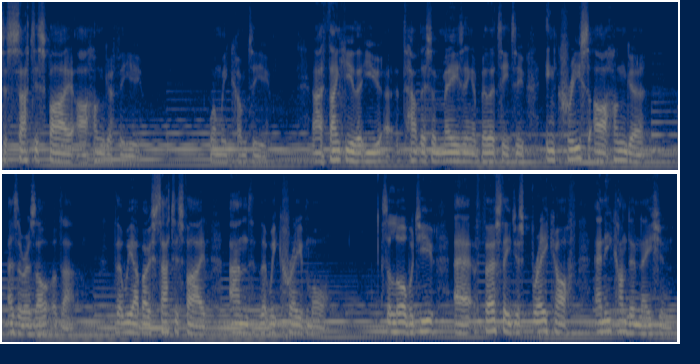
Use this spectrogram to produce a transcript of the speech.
to satisfy our hunger for you when we come to you. And I thank you that you uh, have this amazing ability to increase our hunger as a result of that, that we are both satisfied and that we crave more. So, Lord, would you uh, firstly just break off any condemnation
